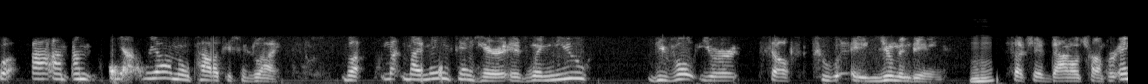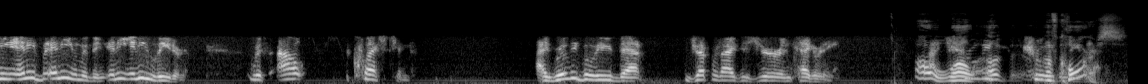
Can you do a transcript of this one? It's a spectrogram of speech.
Well, I, I'm, I'm, yeah, we all know politicians lie. But my, my main thing here is when you devote yourself to a human being, Mm-hmm. such as Donald Trump or any any any human being, any any leader, without question, I really believe that jeopardizes your integrity. Oh well, uh, truly of course.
